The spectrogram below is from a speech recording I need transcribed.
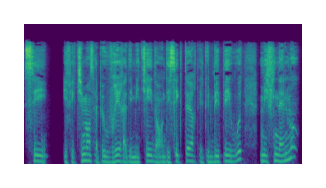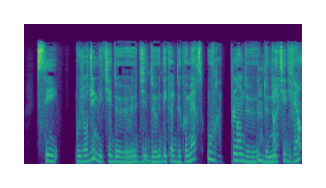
c'est effectivement, ça peut ouvrir à des métiers dans des secteurs tels que le BP ou autre, mais finalement, c'est aujourd'hui, le métier de, de- d'école de commerce ouvre à plein de, de métiers différents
